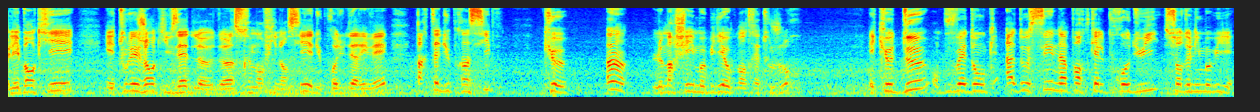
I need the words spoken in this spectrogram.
les banquiers et tous les gens qui faisaient de, de l'instrument financier et du produit dérivé partaient du principe que, un, le marché immobilier augmenterait toujours et que deux, on pouvait donc adosser n'importe quel produit sur de l'immobilier.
